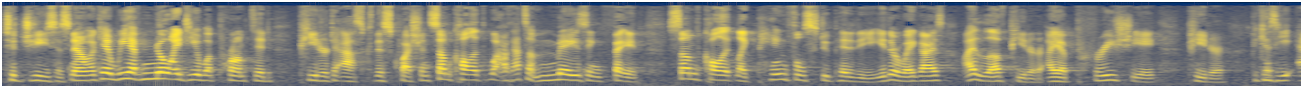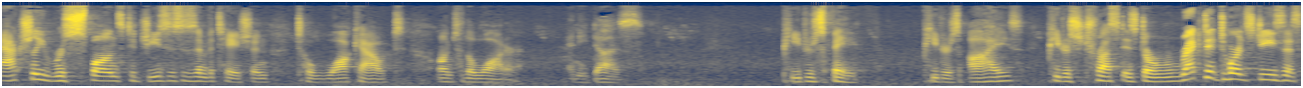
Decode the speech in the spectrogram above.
to Jesus. Now, again, we have no idea what prompted Peter to ask this question. Some call it, wow, that's amazing faith. Some call it like painful stupidity. Either way, guys, I love Peter. I appreciate Peter because he actually responds to Jesus' invitation to walk out onto the water. And he does. Peter's faith Peter's eyes, Peter's trust is directed towards Jesus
